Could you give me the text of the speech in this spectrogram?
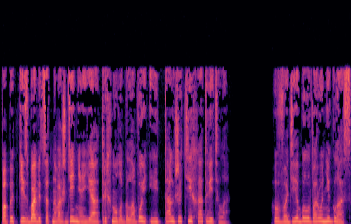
попытке избавиться от наваждения я тряхнула головой и также тихо ответила. В воде был вороний глаз.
